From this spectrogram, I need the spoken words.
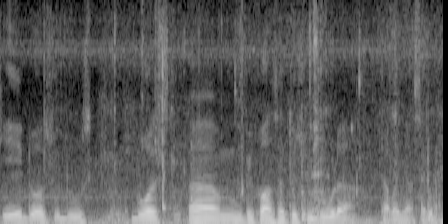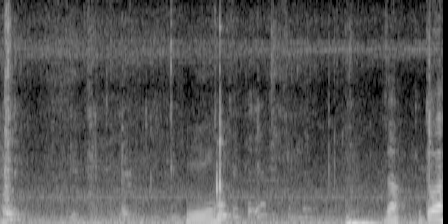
Okey, dua sudu dua um, lebih kurang satu sudu lah. Tak banyak sangat. Okey. Dah, itu lah.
